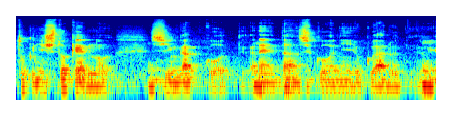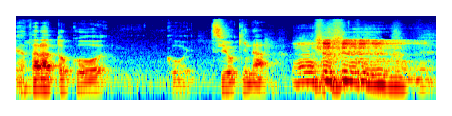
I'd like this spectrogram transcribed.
特に首都圏の進学校っていうかね、うん。男子校によくある、うん。やたらとこうこう強気なうん。うん。うん。うん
